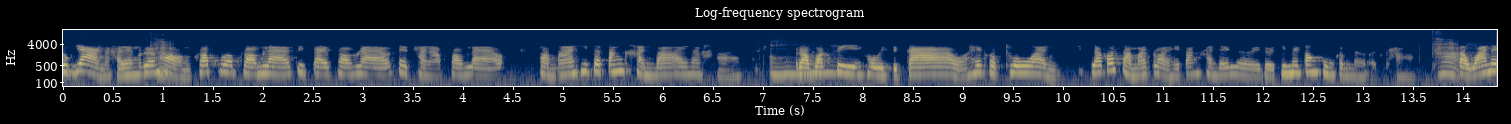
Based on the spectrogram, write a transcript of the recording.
ทุกๆ อย่างนะคะทั้งเรื่องค่ะของครอบครัวพร้อมแล้ว จิตใจพร้อมแล้วเศรษฐานะพร้อมแล้ว สามารถที่จะตั้งครรภ์ได้นะคะอ๋อรับวัคซีนโควิด -19 ให้ครบถ้วน แล้วก็สามารถปล่อยให้ตั้งครรภ์ได้เลย โดยที่ไม่ต้องคุมกำเนิดค่ะค่ะ แต่ว่าใน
